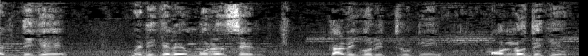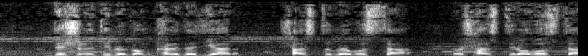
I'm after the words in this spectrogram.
একদিকে মেডিকেল অ্যাম্বুলেন্সের কারিগরি ত্রুটি অন্যদিকে দেশনেত্রী বেগম খালেদা জিয়ার স্বাস্থ্য ব্যবস্থা স্বাস্থ্যের অবস্থা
